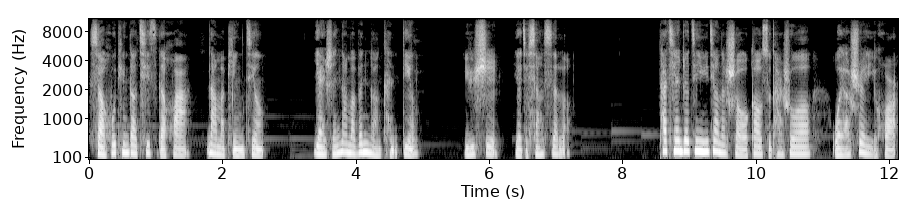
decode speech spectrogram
小胡听到妻子的话那么平静，眼神那么温暖肯定，于是也就相信了。他牵着金鱼酱的手，告诉他说：“我要睡一会儿。”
